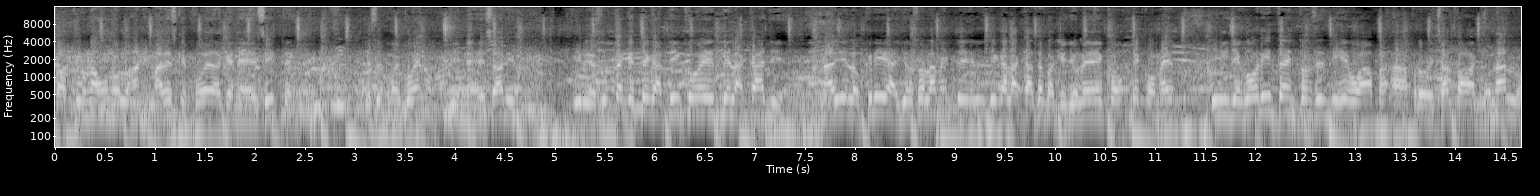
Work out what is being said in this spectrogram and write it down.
vacuna uno los animales que pueda, que necesiten. Eso es muy bueno y necesario. Y resulta que este gatico es de la calle, nadie lo cría, yo solamente él llega a la casa para que yo le dé de comer y llegó ahorita, entonces dije voy a aprovechar para vacunarlo.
